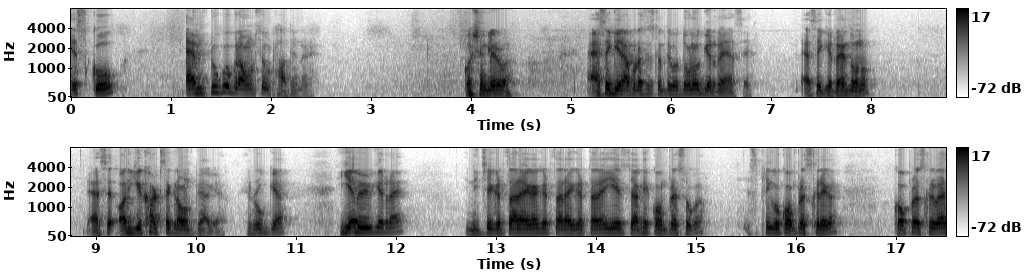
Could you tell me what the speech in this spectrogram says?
इसको एम टू को ग्राउंड से उठा देना है। क्वेश्चन क्लियर हुआ? ऐसे गिरा पूरा सिस्टम देखो, दोनों गिर रहे हैं ऐसे। ऐसे गिर रहे हैं दोनों। ऐसे, और ये खट से ग्राउंड पे आ गया। रुक गया। ये अभी भी गिर रहा है। नीचे गिरता रहेगा गिरता रहेगा गिरता रहेगा। ये जाके कॉम्प्रेस होगा। स्प्रिंग को कॉम्प्रेस करेगा। कॉम्प्रेस बाद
